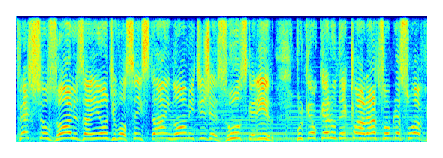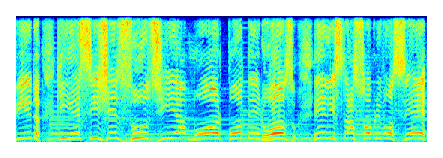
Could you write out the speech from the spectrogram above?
Feche seus olhos aí onde você está, em nome de Jesus, querido, porque eu quero declarar sobre a sua vida que esse Jesus de amor poderoso, ele está sobre você,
